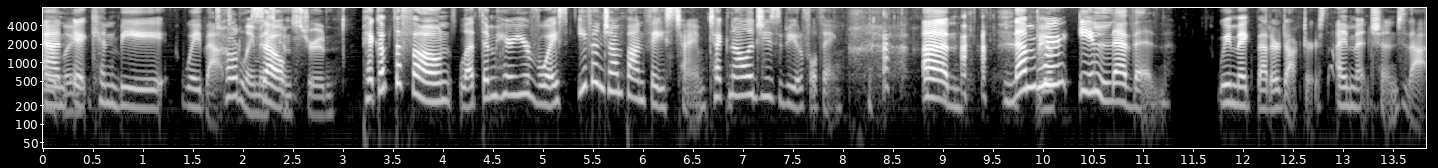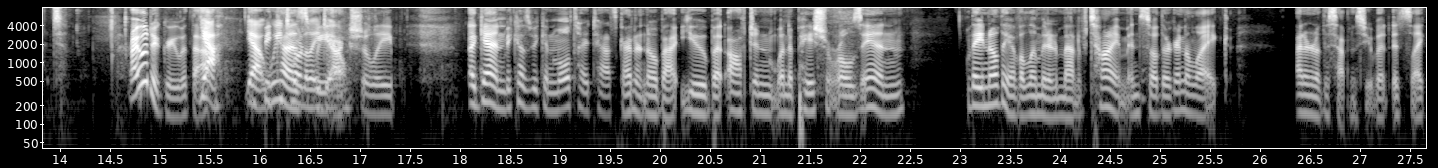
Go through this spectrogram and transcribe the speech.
and it can be way bad. Totally So, misconstrued. pick up the phone, let them hear your voice, even jump on FaceTime. Technology is a beautiful thing. Um, number 11, we make better doctors. I mentioned that. I would agree with that. Yeah, yeah, we because totally we do. actually again because we can multitask i don't know about you but often when a patient rolls in they know they have a limited amount of time and so they're gonna like i don't know if this happens to you but it's like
